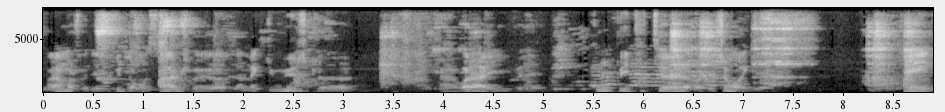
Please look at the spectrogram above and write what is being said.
voilà, moi je veux des brutes dans ma salle, je veux euh, la mec du muscle. voilà, il veut des compétiteurs, des gens avec des gains.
